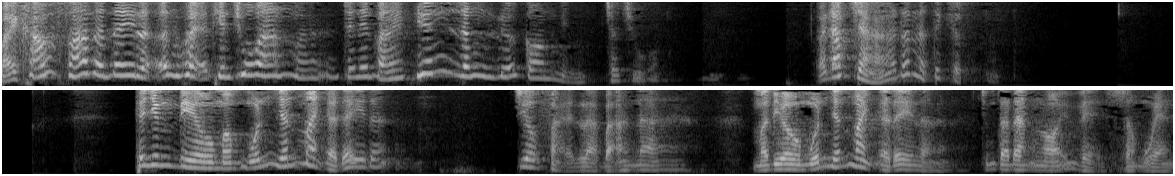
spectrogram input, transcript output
Bà ấy khám phá ra đây là ân huệ thiên chúa ban mà. Cho nên bà ấy hiến dâng đứa con mình cho chúa. Bà đáp trả rất là tích cực. Thế nhưng điều mà muốn nhấn mạnh ở đây đó, chưa phải là bà anna, mà điều muốn nhấn mạnh ở đây là chúng ta đang nói về samuel.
